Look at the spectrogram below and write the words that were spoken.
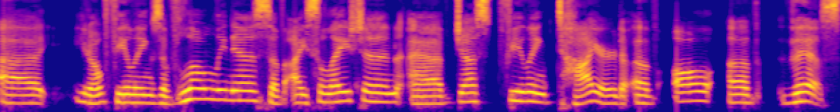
uh, you know, feelings of loneliness, of isolation, of just feeling tired of all of this.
